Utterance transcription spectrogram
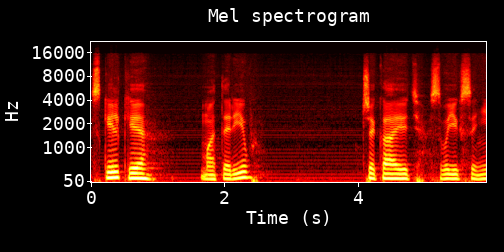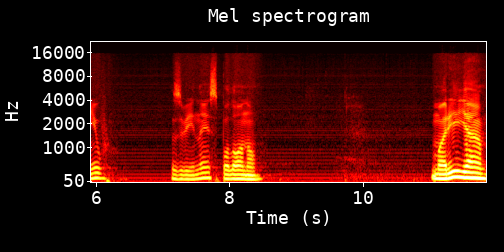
Скільки матерів чекають своїх синів з війни, з полону. Марія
